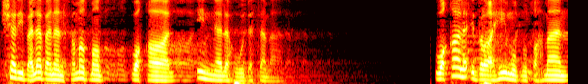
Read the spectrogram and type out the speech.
شرب لبنا فمضمض وقال إن له دسما. وقال إبراهيم بن طهمان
